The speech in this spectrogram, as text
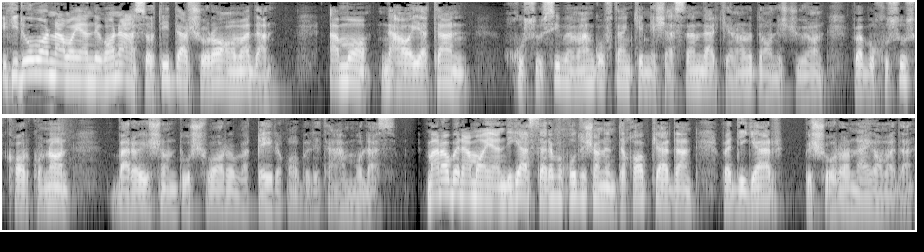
یکی دو بار نمایندگان اساتید در شورا آمدند اما نهایتا خصوصی به من گفتند که نشستن در کنار دانشجویان و به خصوص کارکنان برایشان دشوار و غیر قابل تحمل است. مرا به نمایندگی از طرف خودشان انتخاب کردند و دیگر به شورا نیامدند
